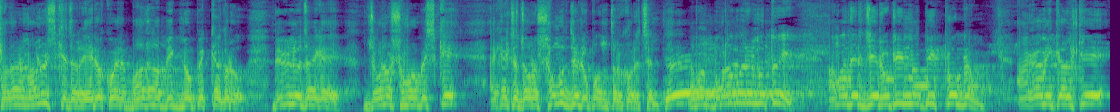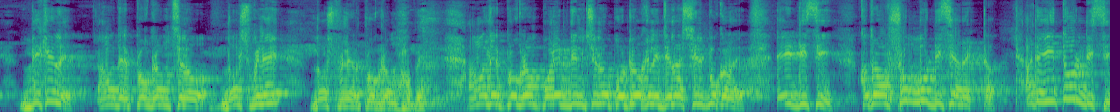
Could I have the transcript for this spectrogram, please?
সাধারণ মানুষকে যারা এরকমের বাধা বিঘ্ন উপেক্ষা করো বিভিন্ন জায়গায় জনসমাবেশকে এক একটা জনসমুদ্রে রূপান্তর করেছেন। এবং বরাবরের মতোই আমাদের যে রুটিন মাফিক প্রোগ্রাম, আগামীকালকে বিকেলে আমাদের প্রোগ্রাম ছিল দশ মিনে দশ মিনার প্রোগ্রাম হবে। আমাদের প্রোগ্রাম পরের দিন ছিল পটুয়াখালী জেলা শিল্পকলায়। এই ডিসি কত অসভ্য ডিসি আরেকটা। একটা ইতর ডিসি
